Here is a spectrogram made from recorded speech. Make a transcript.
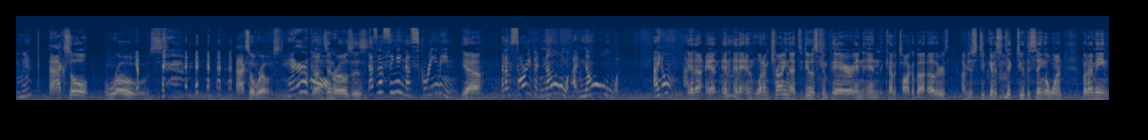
Mm-hmm. Axl Rose. Axl Rose. Terrible. Guns N' Roses. That's not singing. That's screaming. Yeah. And I'm sorry, but no, I, no, I don't. I, And, uh, and, and, and, and what I'm trying not to do is compare and, and kind of talk about others. I'm just sti- going to stick to the single one. But I mean,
